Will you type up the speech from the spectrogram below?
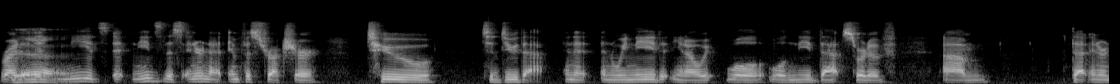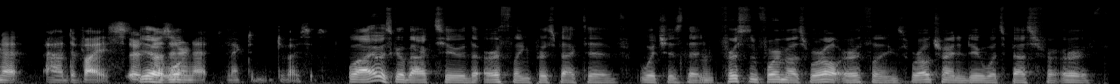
right? Yeah. It, it needs it needs this internet infrastructure to to do that, and it and we need you know we, will we'll need that sort of um, that internet uh, device, yeah, those well, internet connected devices. Well, I always go back to the Earthling perspective, which is that mm-hmm. first and foremost, we're all Earthlings. We're all trying to do what's best for Earth,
